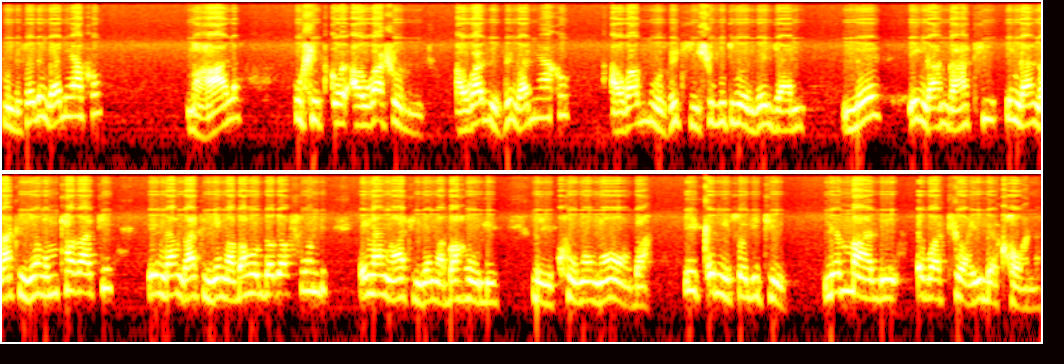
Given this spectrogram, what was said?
fundisela ingane yakho mahala. Kusho isikole awukasho lutho. Awukabiza ingane yakho awukabuza ithisha ukuthi kwenze njani. Le ingangathi ingangathi njengomphakathi ingangathi njengabaholi babafundi engangathi njengabaholi beyikhungo ngoba iqiniso lithi le mali ekwathiwa ibe khona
